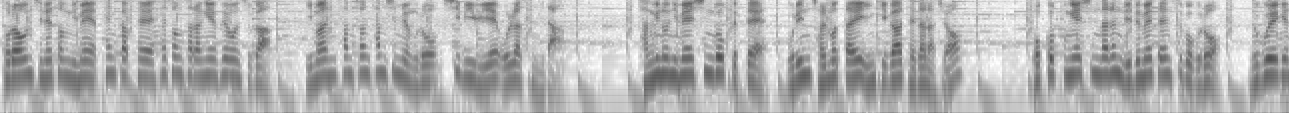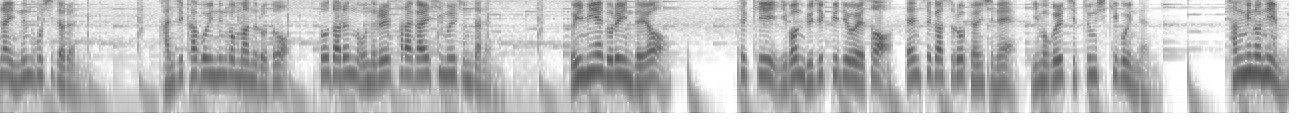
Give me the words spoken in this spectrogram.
돌아온 진혜성님의 팬카페 해성사랑의 회원수가 2만 3,030명으로 12위에 올랐습니다. 장민호님의 신곡 그때 우린 젊었다의 인기가 대단하죠. 복고풍의 신나는 리듬의 댄스곡으로 누구에게나 있는 호시절은 간직하고 있는 것만으로도 또 다른 오늘을 살아갈 힘을 준다는 의미의 노래인데요. 특히 이번 뮤직비디오에서 댄스 가수로 변신해 이목을 집중시키고 있는 장민호님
